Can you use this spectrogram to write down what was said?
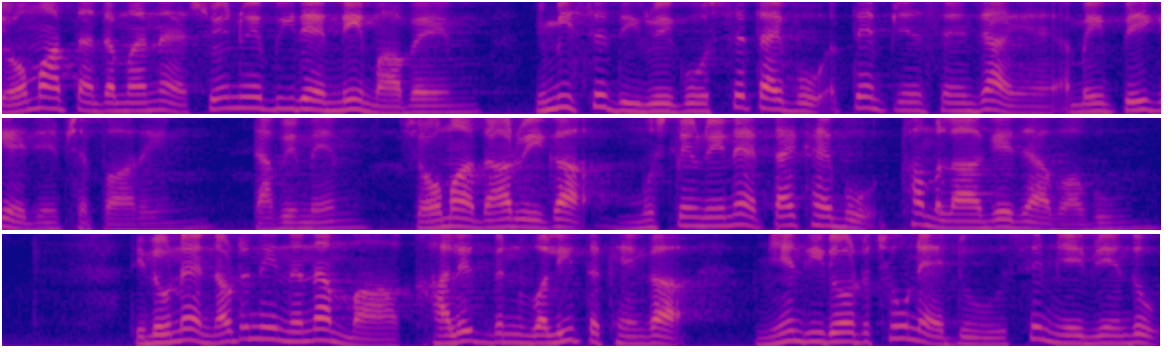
ယောမတန်တမန်နဲ့ဆွေးနွေးပြီးတဲ့နေ့မှာပဲမိမိစစ်သည်တွေကိုစစ်တိုက်ဖို့အသင့်ပြင်ဆင်ကြရန်အမိန်ပေးခဲ့ခြင်းဖြစ်ပါတယ် ဒါပေမဲ့ယောမသားတွေကမွတ်စလင်တွေနဲ့တိုက်ခိုက်ဖို့ထွက်မလာခဲ့ကြပါဘူးဒီလိုနဲ့နောက်တနေ့နနက်မှာခါလစ်ဘင်ဝလီတခင်ကမြင်းဒီတော်တချို့နဲ့အတူစစ်မြေပြင်သို့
